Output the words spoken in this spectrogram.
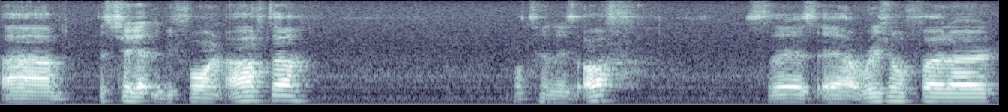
um, let's check out the before and after. I'll turn these off. So there's our original photo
